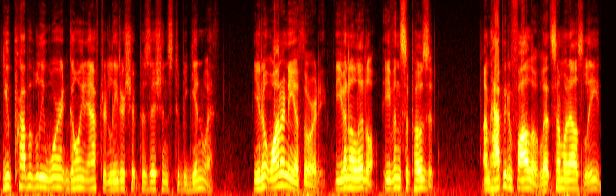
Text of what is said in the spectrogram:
you probably weren't going after leadership positions to begin with. You don't want any authority, even a little, even supposed. I'm happy to follow, let someone else lead.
